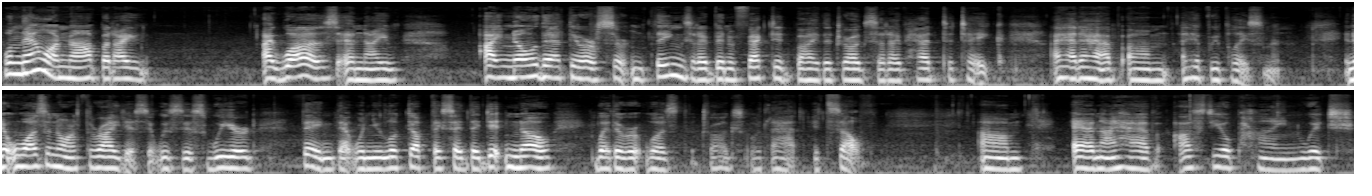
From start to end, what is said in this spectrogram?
Well, now I'm not, but I, I was, and I, I know that there are certain things that I've been affected by the drugs that I've had to take. I had to have um, a hip replacement, and it wasn't arthritis. It was this weird thing that when you looked up, they said they didn't know whether it was the drugs or that itself. Um, and I have osteopine, which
